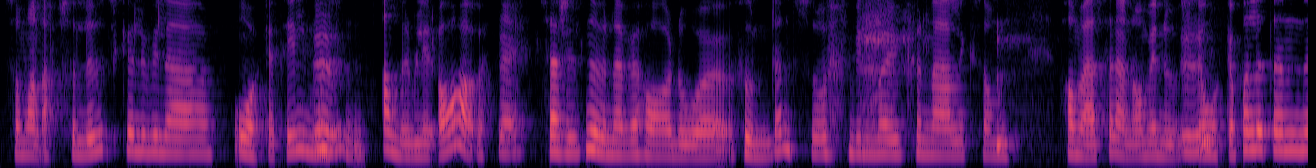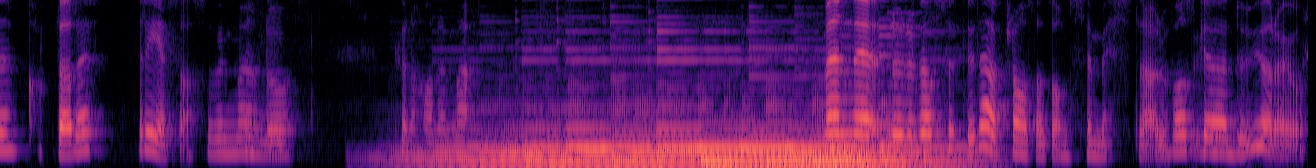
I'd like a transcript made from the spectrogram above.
som man absolut skulle vilja åka till men Mm. som aldrig blir av. Nej. Särskilt nu när vi har då hunden så vill man ju kunna liksom ha med sig den. Om vi nu ska Mm. åka på en liten kortare resa så vill man ändå Precis. Kunna ha den med. Men eh, nu när vi har suttit här och pratat om semestrar, vad ska Mm. du göra i år?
